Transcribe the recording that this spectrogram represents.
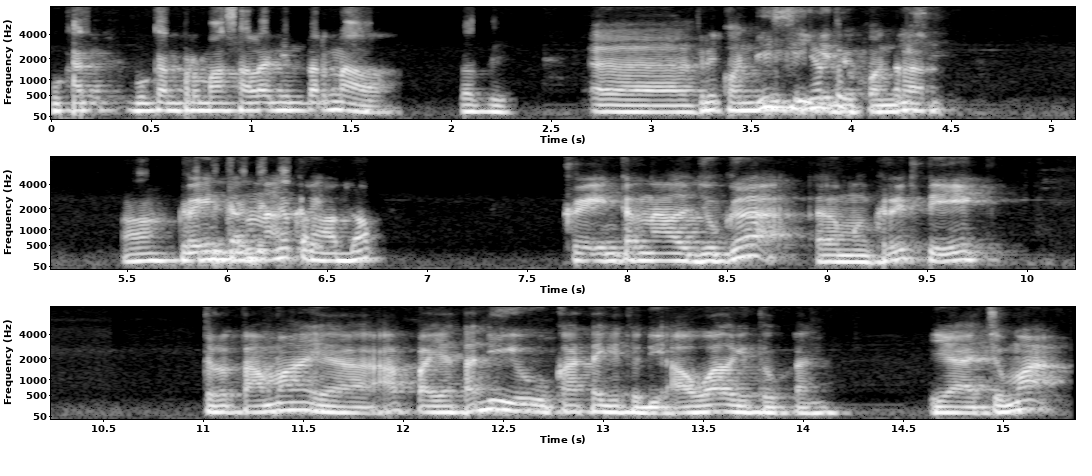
Bukan bukan permasalahan internal berarti? Uh, kondisi gitu kondisi ah, ke internal terhadap? ke internal juga uh, mengkritik. Terutama ya apa ya tadi UKT gitu di awal gitu kan. Ya cuma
